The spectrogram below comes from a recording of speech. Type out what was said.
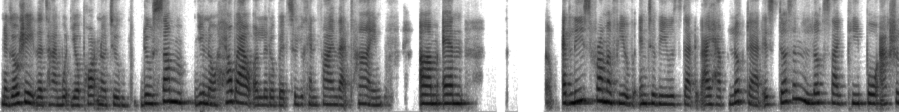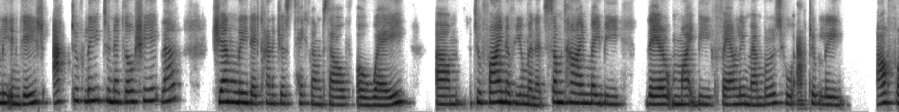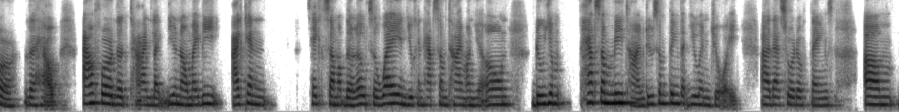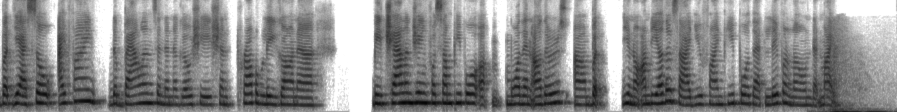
negotiate the time with your partner to do some you know help out a little bit so you can find that time um, and at least from a few interviews that I have looked at, it doesn't look like people actually engage actively to negotiate that. Generally, they kind of just take themselves away um, to find a few minutes. Sometime maybe there might be family members who actively offer the help, offer the time, like, you know, maybe I can take some of the loads away and you can have some time on your own. Do you have some me time do something that you enjoy uh, that sort of things. Um, but yeah so i find the balance and the negotiation probably gonna be challenging for some people uh, more than others um, but you know on the other side you find people that live alone that might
